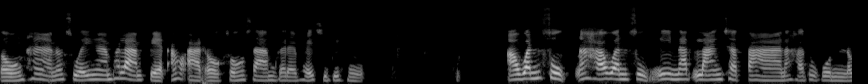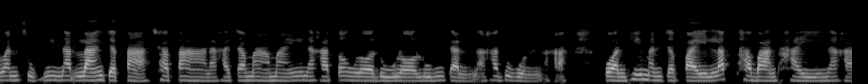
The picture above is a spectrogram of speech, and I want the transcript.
สองห้าเนาะสวยงามพระรามแปดเอาอาจออกสองสามก็ได้ไพ่ชิบิหก เอาวันศุกร์นะคะ วันศุกร์นี่นัดล้างชะตานะคะ ทุกคนวันศุกร์นี่นัดล้างชะตาชะตานะคะ จะมาไหมนะคะ ต้องรอดูรอลุ้นกันนะคะ ทุกคนนะคะ ก่อนที่มันจะไปรัฐบาลไทยนะคะ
